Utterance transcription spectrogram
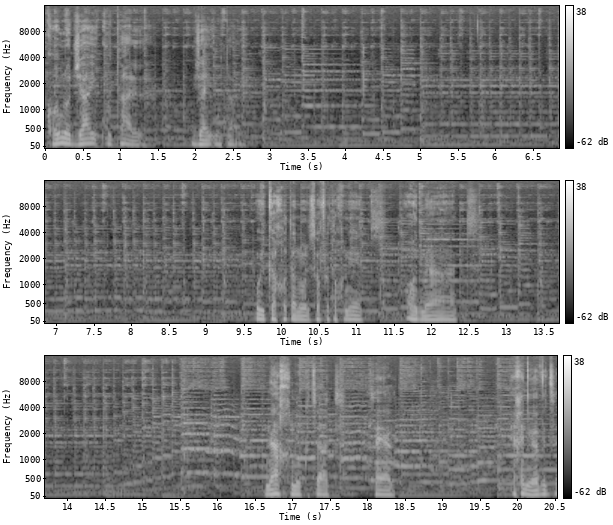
קוראים לו ג'אי אוטל. ג'אי אוטל. הוא ייקח אותנו לסוף התוכנית עוד מעט. נחנו קצת, זה היה... איך אני אוהב את זה?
